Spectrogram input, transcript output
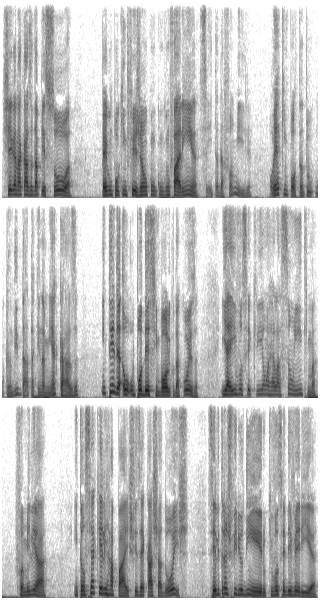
Chega na casa da pessoa, pega um pouquinho de feijão com, com, com farinha. Eita, da família. Olha que importante o, o candidato aqui na minha casa. Entende o, o poder simbólico da coisa? E aí você cria uma relação íntima, familiar. Então, se aquele rapaz fizer caixa 2, se ele transferir o dinheiro que você deveria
